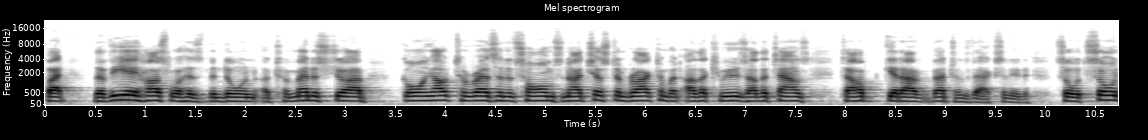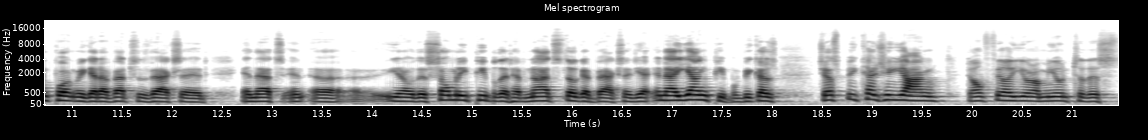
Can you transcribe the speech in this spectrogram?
But the VA hospital has been doing a tremendous job going out to residents' homes, not just in Brockton, but other communities, other towns, to help get our veterans vaccinated. So it's so important we get our veterans vaccinated, and that's, in, uh, you know, there's so many people that have not still got vaccinated yet, and our young people, because just because you're young, don't feel you're immune to this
